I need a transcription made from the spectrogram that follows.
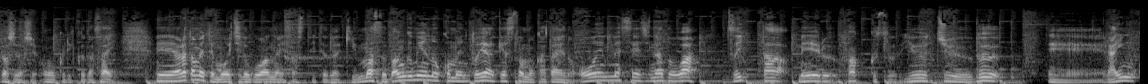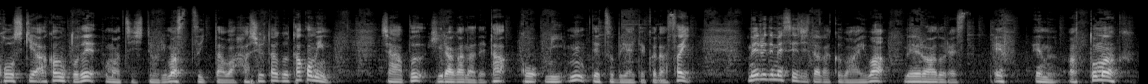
どしどしお送りください、えー改めてもう一度ご案内させていただきます。番組へのコメントやゲストの方への応援メッセージなどは Twitter メールファックス YouTube えー LINE 公式アカウントでお待ちしております。Twitter は「ハッシュタグタコミン」シャープひらがなでタコミンでつぶやいてください。メールでメッセージいただく場合はメールアドレス fm アットマーク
